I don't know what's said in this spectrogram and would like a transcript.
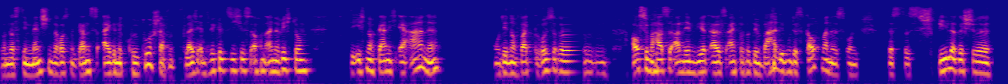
sondern dass die Menschen daraus eine ganz eigene Kultur schaffen. Vielleicht entwickelt sich es auch in eine Richtung, die ich noch gar nicht erahne und die noch weit größere Ausmaße annehmen wird als einfach nur die Wahrnehmung des Kaufmannes und dass das spielerische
